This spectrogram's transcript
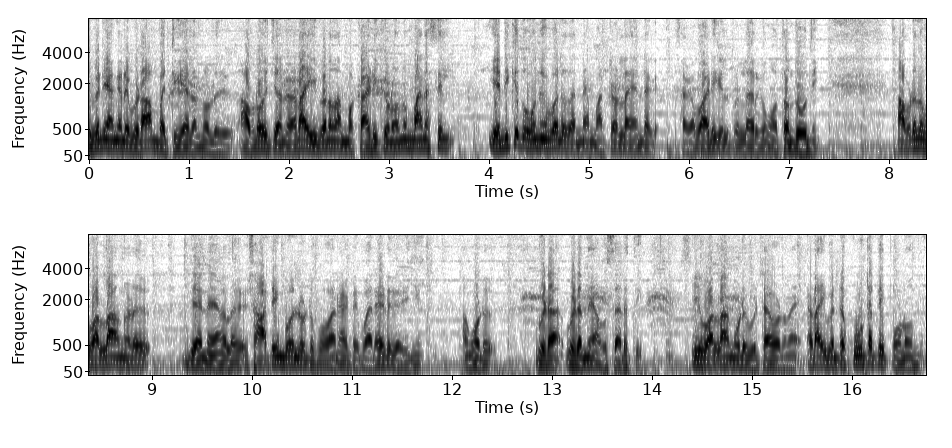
ഇവനെ അങ്ങനെ വിടാൻ പറ്റുകയില്ലെന്നുള്ളൊരു അവിടെ വെച്ച് എടാ ഇവനെ നമുക്ക് അടിക്കണമെന്ന് മനസ്സിൽ എനിക്ക് തോന്നിയ പോലെ തന്നെ മറ്റുള്ള എന്റെ സഹപാഠികൾ പിള്ളേർക്ക് മൊത്തം തോന്നി. അവിടുന്ന് വള്ളം അങ്ങോട്ട് പിന്നെ ഞങ്ങൾ ഷാട്ടിംഗ് പോയിലോട്ട് പോകാനായിട്ട് പരേഡ് കഴിഞ്ഞ് അങ്ങോട്ട് വിട വിടുന്ന അവസരത്തിൽ. ഈ വള്ളം അങ്ങോട്ട് വിട്ട ഉടനെ എടാ ഇവന്റെ കൂട്ടത്തിൽ പോകണമെന്ന്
